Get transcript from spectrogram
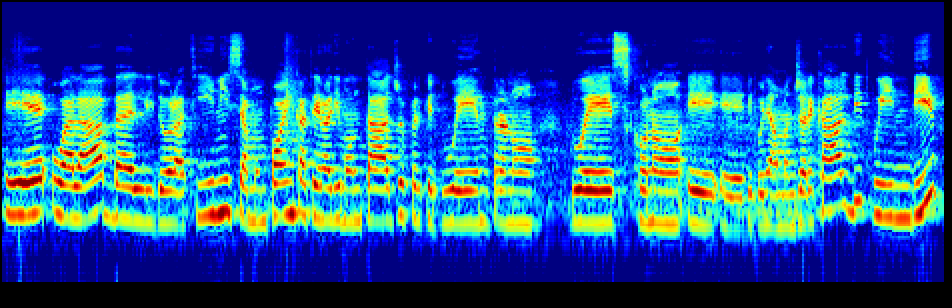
E voilà belli doratini siamo un po' in catena di montaggio perché due entrano due escono e, e li vogliamo mangiare caldi quindi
